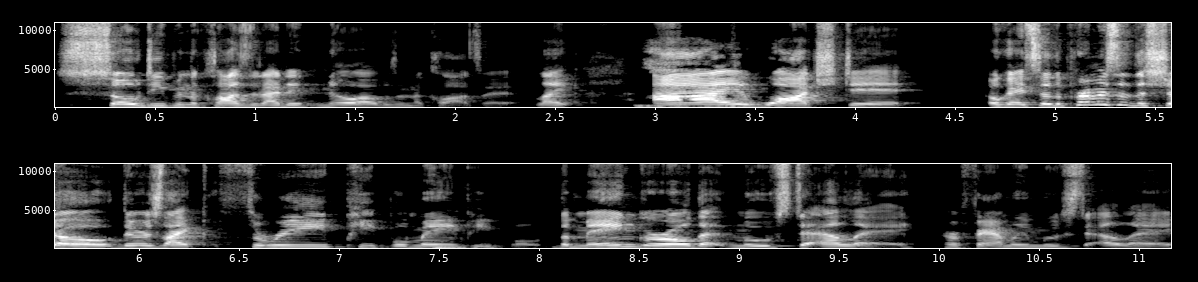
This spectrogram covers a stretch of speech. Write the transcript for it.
so deep in the closet I didn't know I was in the closet. Like I watched it okay, so the premise of the show, there's like three people, main people. The main girl that moves to LA, her family moves to LA.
